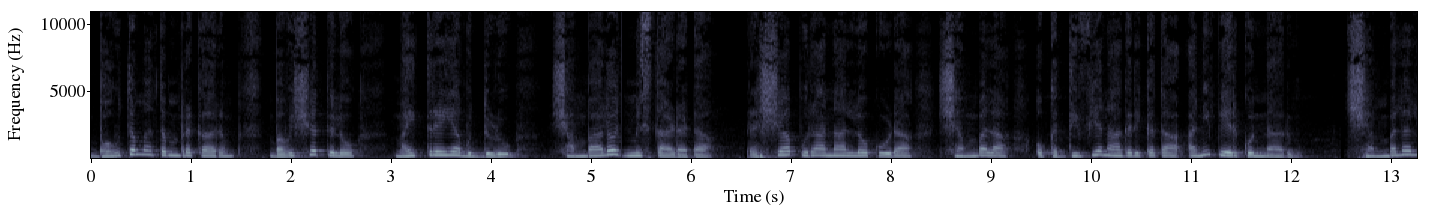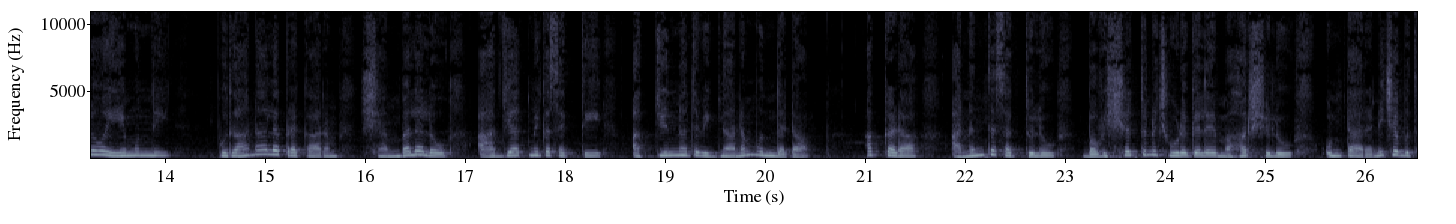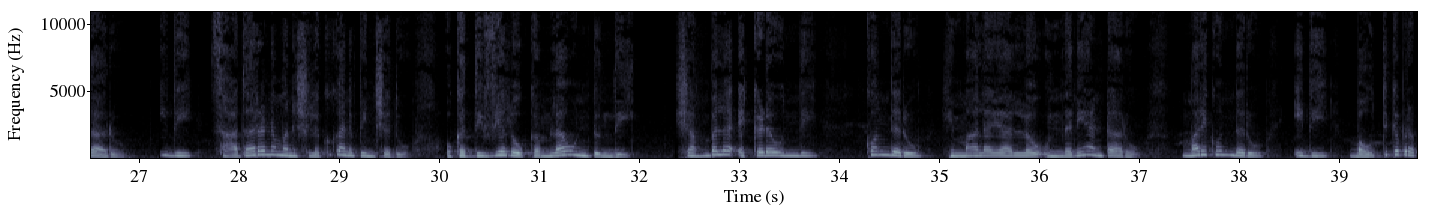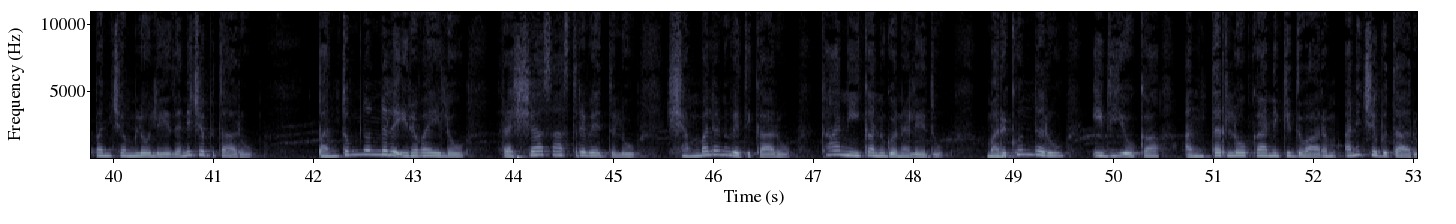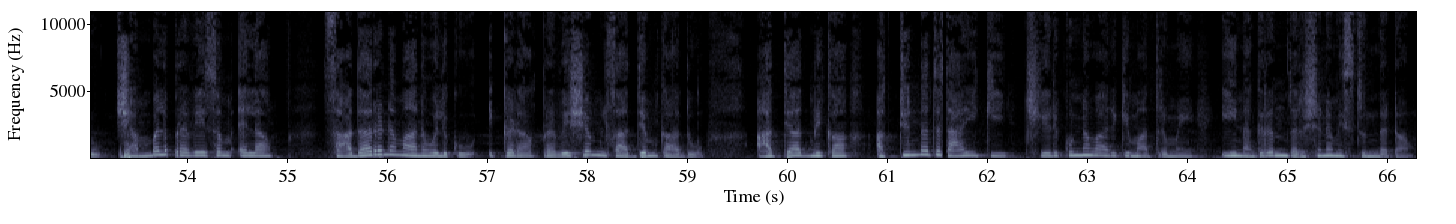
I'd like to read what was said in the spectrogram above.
బౌద్ధ మతం ప్రకారం భవిష్యత్తులో మైత్రేయ బుద్ధుడు శంబాలో జన్మిస్తాడట. రష్యా పురాణాల్లో కూడా శంబల ఒక దివ్య నాగరికత అని పేర్కొన్నారు. శంబలలో ఏముంది? పురాణాల ప్రకారం శంబలలో ఆధ్యాత్మిక శక్తి అత్యున్నత విజ్ఞానం ఉందట. అక్కడ అనంత శక్తులు భవిష్యత్తును చూడగలే మహర్షులు ఉంటారని చెబుతారు. ఇది సాధారణ మనుషులకు కనిపించదు. ఒక దివ్య లోకంలా ఉంటుంది. శంబల ఎక్కడ ఉంది? కొందరు హిమాలయాల్లో ఉందని అంటారు. మరికొందరు ఇది భౌతిక ప్రపంచంలో లేదని చెబుతారు. పంతొమ్మిది వందల ఇరవైలో రష్యా శాస్త్రవేత్తలు శంబలను వెతికారు కానీ కనుగొనలేదు. మరికొందరు ఇది ఒక అంతర్లోకానికి ద్వారం అని చెబుతారు. శంబల ప్రవేశం ఎలా? సాధారణ మానవులకు ఇక్కడ ప్రవేశం సాధ్యం కాదు. ఆధ్యాత్మిక అత్యున్నత స్థాయికి చేరుకున్న వారికి మాత్రమే ఈ నగరం దర్శనమిస్తుందట.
